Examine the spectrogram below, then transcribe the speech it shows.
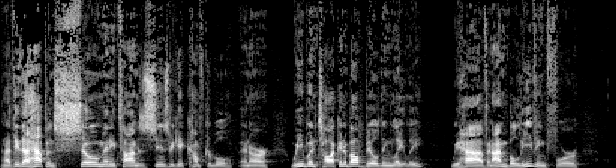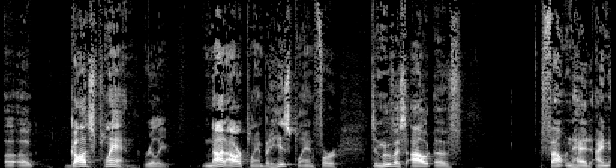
And I think that happens so many times as soon as we get comfortable in our. We've been talking about building lately. We have, and I'm believing for a, a God's plan, really. Not our plan, but His plan for to move us out of Fountainhead. I,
